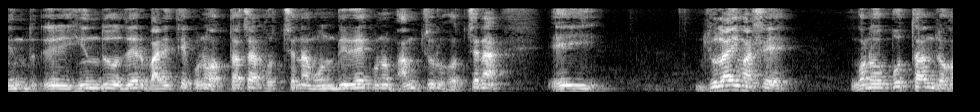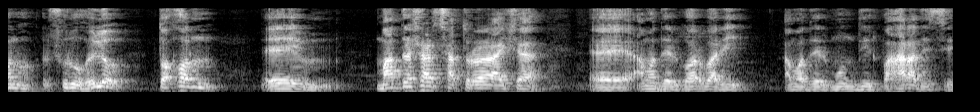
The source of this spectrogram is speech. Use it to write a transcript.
হিন্দু হিন্দুদের বাড়িতে কোনো অত্যাচার হচ্ছে না, মন্দিরে কোনো ভাঙচুর হচ্ছে না। এই জুলাই মাসে গণ অভ্যুত্থান যখন শুরু হইল, তখন মাদ্রাসার ছাত্ররা আইসা আমাদের ঘরবাড়ি, আমাদের মন্দির পাহারা দিচ্ছে।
